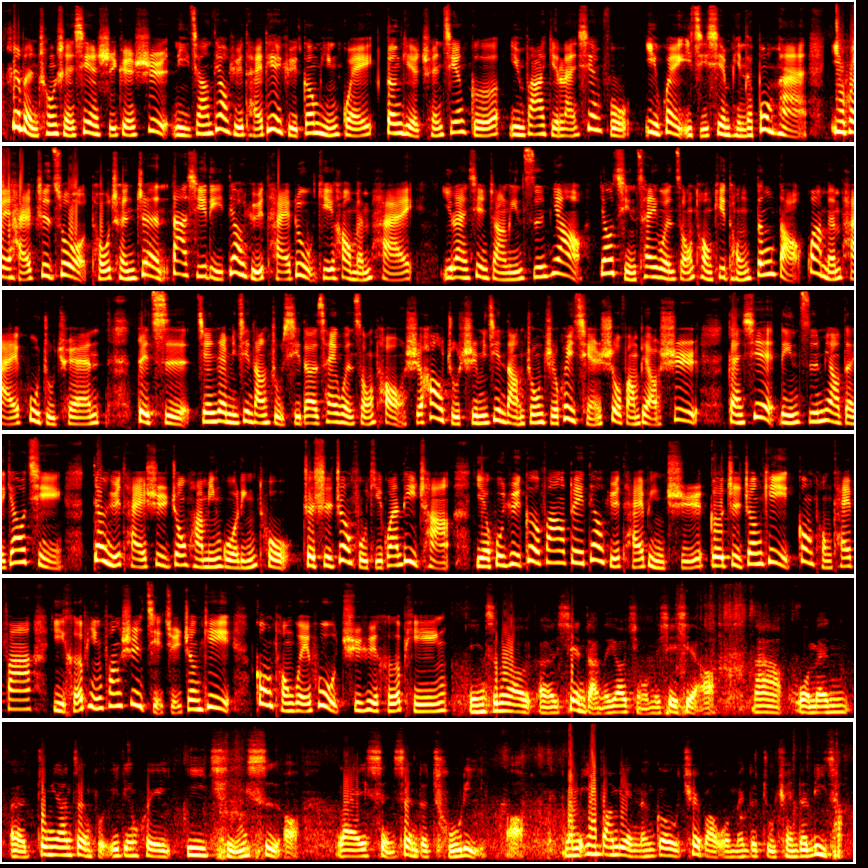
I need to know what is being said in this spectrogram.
日本冲绳县石垣市拟将钓鱼台列屿更名为登野城间阁，引发宜兰县府、议会以及县民的不满。议会还制作头城镇大溪里钓鱼台路一号门牌。宜兰县长林姿妙邀请蔡英文总统一同登岛挂门牌护主权。对此，兼任民进党主席的蔡英文总统十号主持民进党中执会前受访表示，感谢林姿妙的邀请。钓鱼台是中华民国领土，这是政府一贯立场，也呼吁各方对钓鱼台秉持搁置争议，共同开发，以和平方式解决争议，共同维护区域和平。林姿妙呃县长的邀请，我们谢谢啊。那我们呃。中央政府一定会依情势哦来审慎的处理啊，那么一方面能够确保我们的主权的立场，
